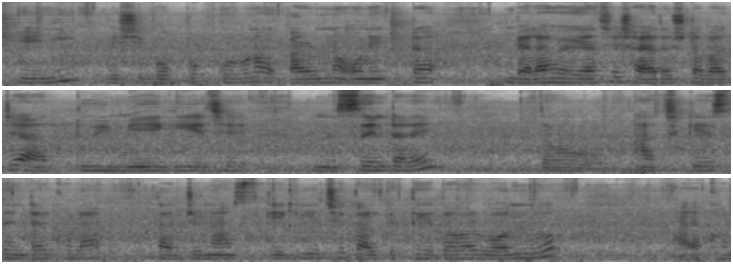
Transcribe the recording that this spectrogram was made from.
খেয়ে নিই, বেশি বক বক করব না, কারণ না অনেকটা বেলা হয়ে গেছে, সাড়ে দশটা বাজে, আর দুই মেয়ে গিয়েছে সেন্টারে। তো, আজকে সেন্টার খোলা, তার জন্য আজকে গিয়েছে, কালকের থেকে তো আবার বন্ধ। আর এখন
